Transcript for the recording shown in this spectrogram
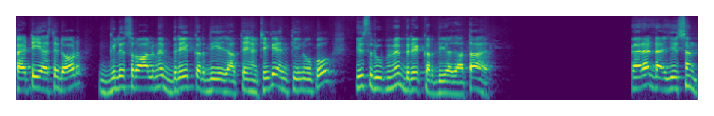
फैटी एसिड और ग्लिसरॉल में ब्रेक कर दिए जाते हैं, ठीक है? इन तीनों को इस रूप में ब्रेक कर दिया जाता है। कह रहा है डाइजेशन।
